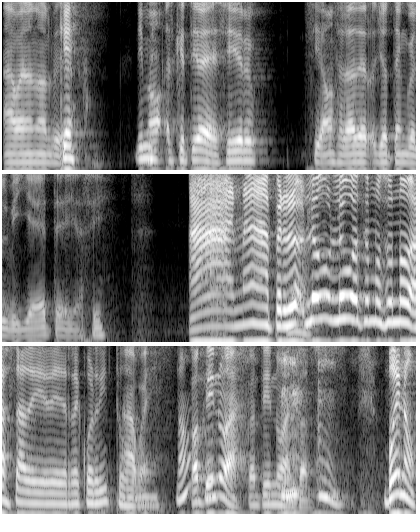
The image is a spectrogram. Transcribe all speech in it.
Ah, bueno, no olvides. ¿Qué? Dime. No, es que te iba a decir si vamos a hablar de yo tengo el billete y así. Ah, nada, pero lo- luego, luego hacemos uno hasta de, de recuerdito. Ah, güey, bueno. ¿no? Sí. Continúa, continúa entonces. Bueno,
